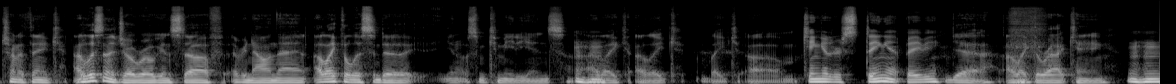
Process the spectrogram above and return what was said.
trying to think. I listen to Joe Rogan stuff every now and then. I like to listen to you know some comedians. I like I like like um King it or sting it, baby. yeah I like the Rat King, Mm-hmm.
